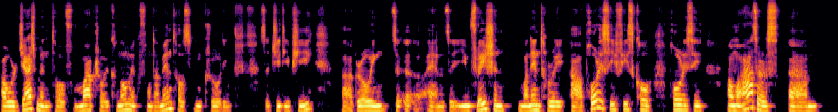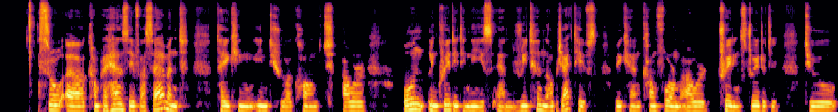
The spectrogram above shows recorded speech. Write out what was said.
our judgment of macroeconomic fundamentals, including the GDP, uh, growing the, uh, and the inflation, monetary uh, policy, fiscal policy, among others, um, through a comprehensive assessment taking into account our own liquidity needs and return objectives, we can conform our trading strategy to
